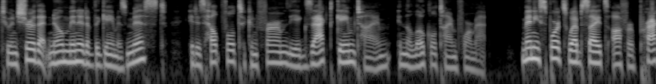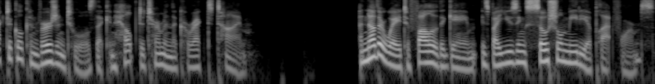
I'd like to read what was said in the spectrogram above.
To ensure that no minute of the game is missed, it is helpful to confirm the exact game time in the local time format. Many sports websites offer practical conversion tools that can help determine the correct time. Another way to follow the game is by using social media platforms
